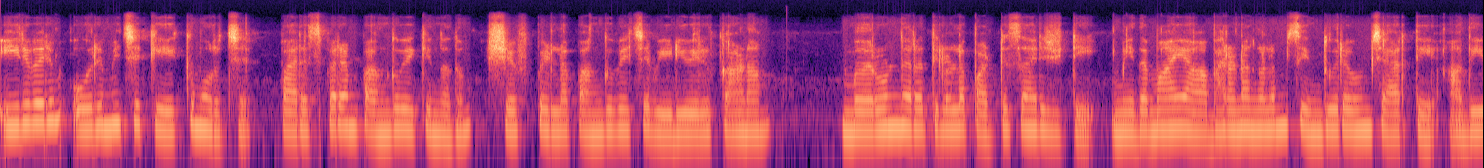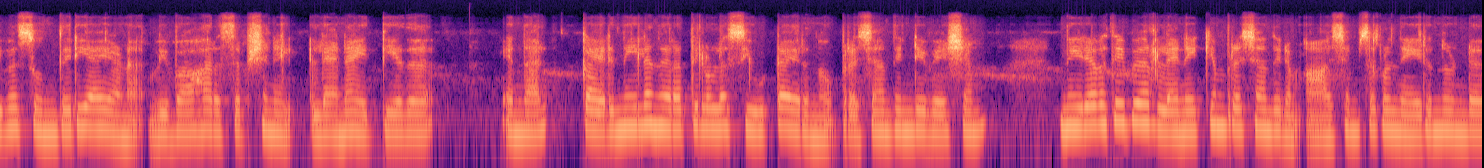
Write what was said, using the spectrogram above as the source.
ഇരുവരും ഒരുമിച്ച് കേക്ക് മുറിച്ച് പരസ്പരം പങ്കുവെക്കുന്നതും ഷെഫ് പിള്ള പങ്കുവെച്ച വീഡിയോയിൽ കാണാം. മെറൂൺ നിറത്തിലുള്ള പട്ടുസാരി ചുറ്റി മിതമായ ആഭരണങ്ങളും സിന്ദൂരവും ചാർത്തി അതീവ സുന്ദരിയായാണ് വിവാഹ റിസപ്ഷനിൽ ലെന എത്തിയത്. എന്നാൽ കരിനീല നിറത്തിലുള്ള സ്യൂട്ടായിരുന്നു പ്രശാന്തിന്റെ വേഷം. നിരവധി പേർ ലെനയ്ക്കും പ്രശാന്തിനും ആശംസകൾ നേരുന്നുണ്ട്.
